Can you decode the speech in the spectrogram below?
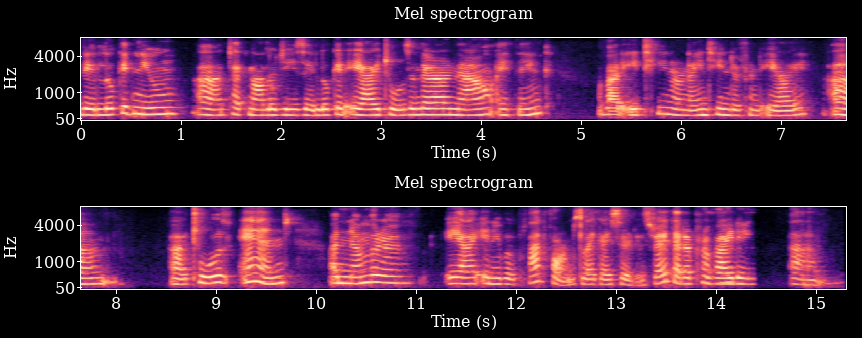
They look at new uh, technologies, they look at AI tools, and there are now, I think, about 18 or 19 different AI um, uh, tools and a number of AI enabled platforms like Icertis, right, that are providing um,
